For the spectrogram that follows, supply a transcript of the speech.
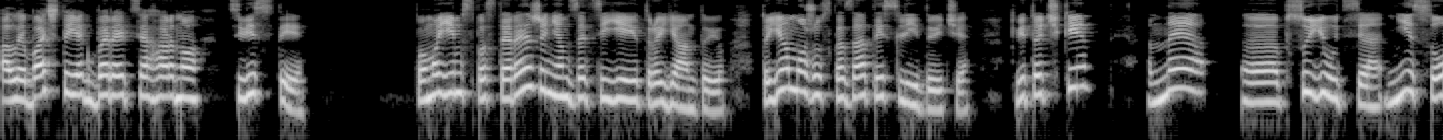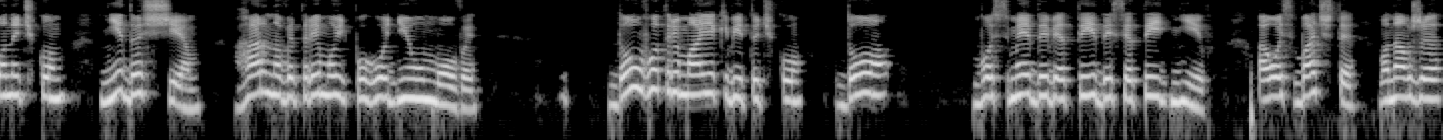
але бачите, як береться гарно цвісти. По моїм спостереженням за цією трояндою, то я можу сказати слідуюче: квіточки не псуються ні сонечком, ні дощем, гарно витримують погодні умови. Довго тримає квіточку до 8, 9, 10 днів. А ось, бачите, вона вже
